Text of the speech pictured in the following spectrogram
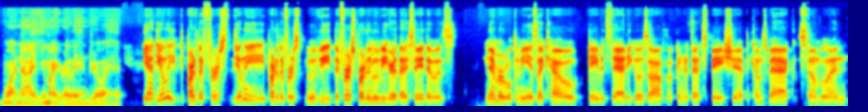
whatnot, you might really enjoy it. Yeah, the only part of the first, the only part of the first movie, the first part of the movie here that I say that was memorable to me is like how David's dad he goes off looking at that spaceship, he comes back stumbling.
